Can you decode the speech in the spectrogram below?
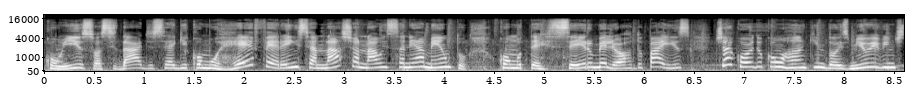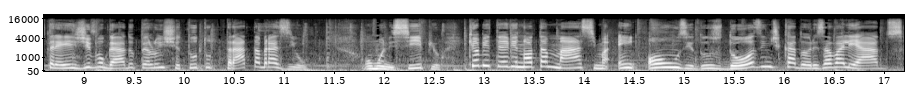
Com isso, a cidade segue como referência nacional em saneamento, como terceiro melhor do país, de acordo com o ranking 2023 divulgado pelo Instituto Trata Brasil. O município, que obteve nota máxima em 11 dos 12 indicadores avaliados,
